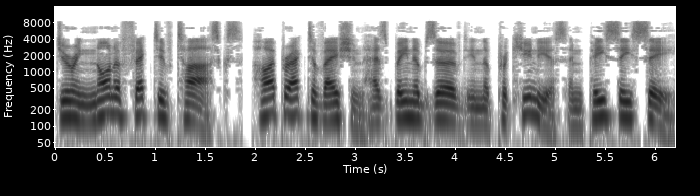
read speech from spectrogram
During non-affective tasks, hyperactivation has been observed in the precuneus and PCC,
